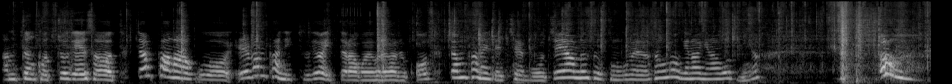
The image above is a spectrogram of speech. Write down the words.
아무튼 그쪽에서 특전판하고 일반판이 두 개가 있더라고요. 그래가지고 어 특전판이 대체 뭐지? 하면서 궁금해서 산 거긴 하긴 하거든요. 어.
